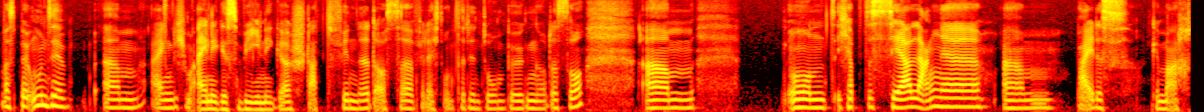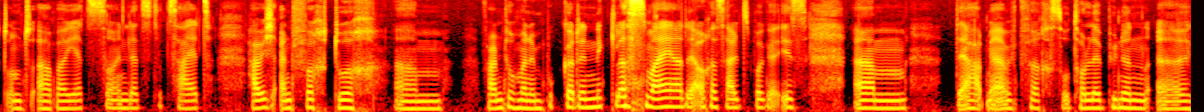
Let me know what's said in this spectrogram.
was bei uns ja ähm, eigentlich um einiges weniger stattfindet, außer vielleicht unter den Dombögen oder so. Ähm, und ich habe das sehr lange ähm, beides gemacht und aber jetzt so in letzter Zeit habe ich einfach durch ähm, vor allem durch meinen Booker, den Niklas Meyer, der auch ein Salzburger ist. Ähm, der hat mir einfach so tolle Bühnen äh,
